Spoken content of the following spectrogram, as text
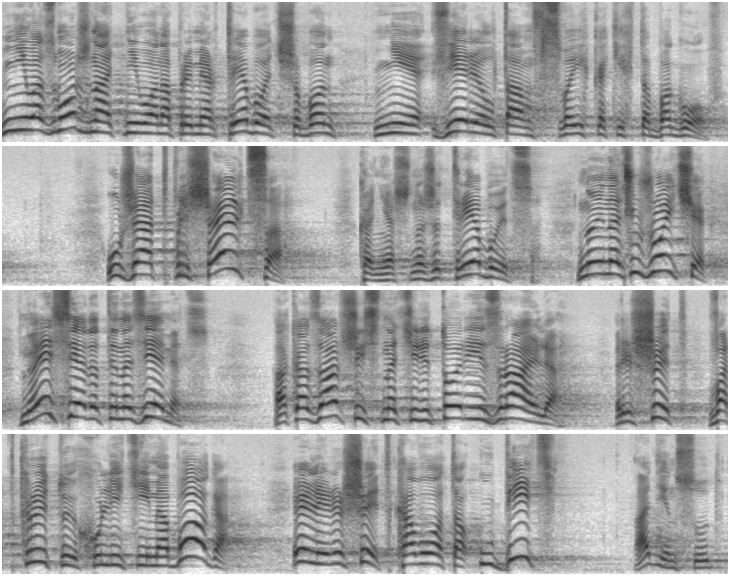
невозможно от него, например, требовать, чтобы он не верил там в своих каких-то богов. Уже от пришельца, конечно же, требуется. Но и на чужой человек, но если этот иноземец – оказавшись на территории Израиля, решит в открытую хулить имя Бога или решит кого-то убить, один суд.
